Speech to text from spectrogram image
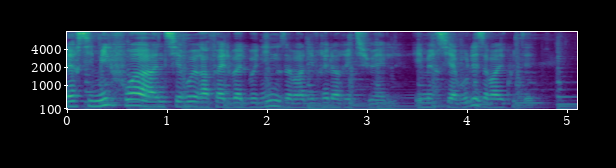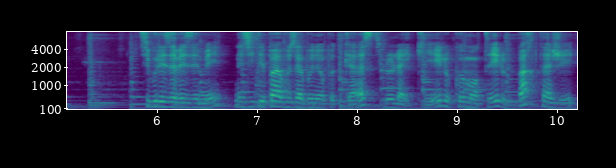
Merci mille fois à Anne Siro et Raphaël Balboni de nous avoir livré leur rituel, et merci à vous de les avoir écoutés. Si vous les avez aimés, n'hésitez pas à vous abonner au podcast, le liker, le commenter, le partager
